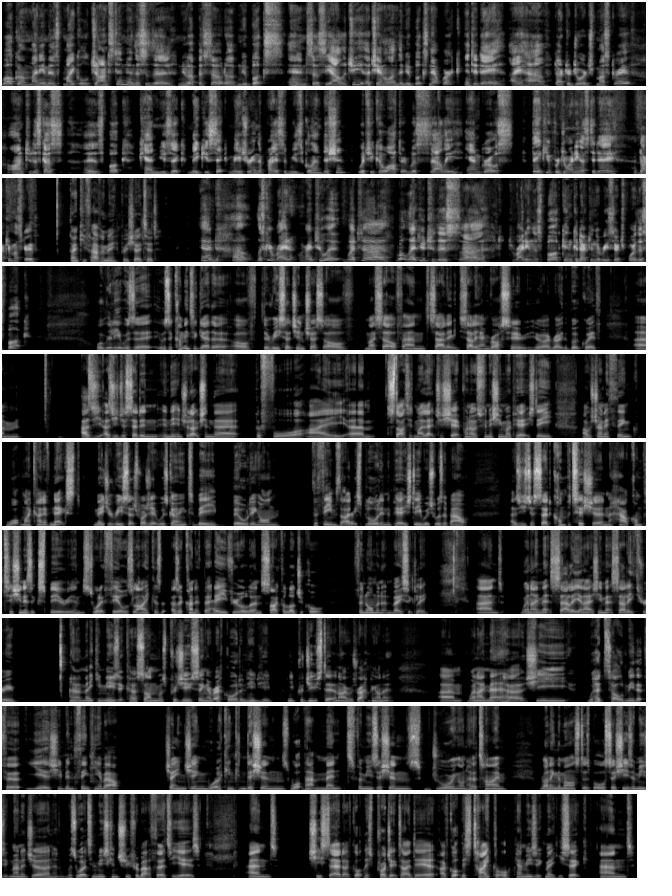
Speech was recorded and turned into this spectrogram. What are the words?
Welcome. My name is Michael Johnston, and this is a new episode of New Books and Sociology, a channel on the New Books Network. And today I have Dr. George Musgrave on to discuss his book, Can Music Make You Sick? Measuring the Price of Musical Ambition, which he co authored with Sally Ann Gross. Thank you for joining us today, Dr. Musgrave. Thank you for having me. Appreciate it. And uh, let's get right right to it. What uh, what led you to this uh, to writing this book and conducting the research for this book? Well, really, it was a it was a coming together of the research interests of myself and Sally Sally Ann Gross, who who I wrote the book with. Um, as you, as you just said in in the introduction there, before I um, started my lectureship, when I was finishing my PhD, I was trying to think what my kind of next major research project was going to be, building on the themes that I'd explored in the PhD, which was about as you just said, competition, how competition is experienced, what it feels like as, as a kind of behavioral and psychological phenomenon, basically. And when I met Sally, and I actually met Sally through uh, making music, her son was producing a record and he he he produced it, and I was rapping on it. Um, when I met her, she had told me that for years she'd been thinking about changing working conditions, what that meant for musicians, drawing on her time running the Masters, but also she's a music manager and had, was worked in the music industry for about 30 years. And she said, I've got this project idea. I've got this title, Can Music Make You Sick? And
